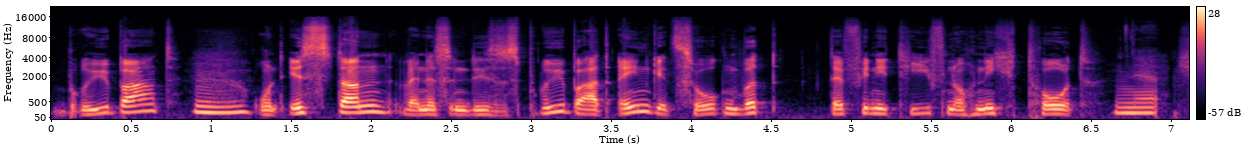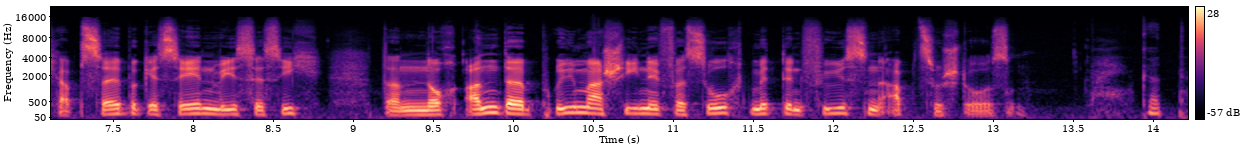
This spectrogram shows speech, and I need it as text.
Brühbad mhm. und ist dann, wenn es in dieses Brühbad eingezogen wird, definitiv noch nicht tot. Ja. Ich habe selber gesehen, wie sie sich dann noch an der Brühmaschine versucht, mit den Füßen abzustoßen. Mein Gott.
